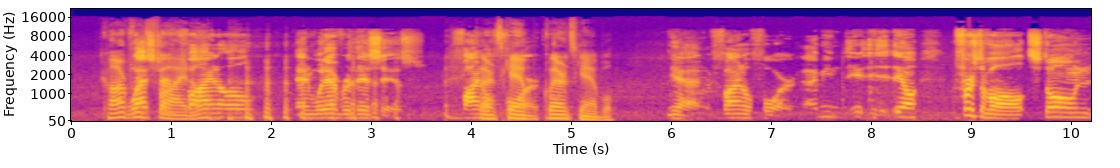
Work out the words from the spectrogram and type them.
Conference Western final, final and whatever this is, final Clarence four. Campbell, Clarence Campbell. Yeah, final four. I mean, it, you know, first of all, Stone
